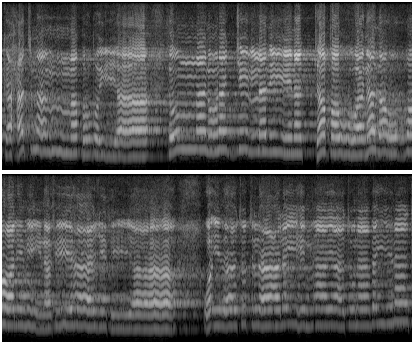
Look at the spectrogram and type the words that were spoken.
ربك حتما مقضيا. ثم ننجي الذين اتقوا ونذر الظالمين فيها جثيا. وإذا تتلى عليهم آياتنا بينات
